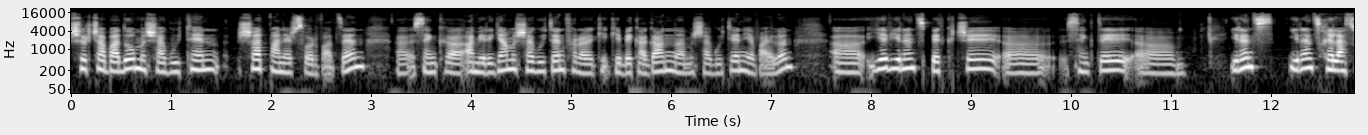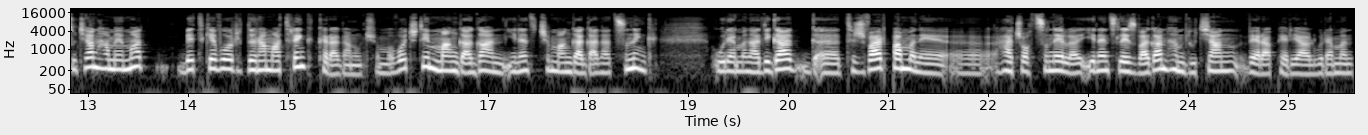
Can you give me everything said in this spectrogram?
շրջաբադող մշակույթեն շատ բաներ սորված են, ասենք ամերիկյան մշակույթեն, կեբեկական մշակույթեն եւ այլն, եւ իրենց պետք չէ, ասենք թե իրենց իրենց խելացության համեմատ պետք է որ դրամատրենք քրագանությունը, ոչ թե մանգական, իրենց չմանգագանացնենք ուրեմն ադիգա դժվար բան է հաջողցնելը իրենց լեզվական հմդության վերապերյալ ուրեմն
